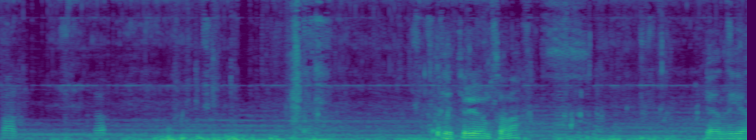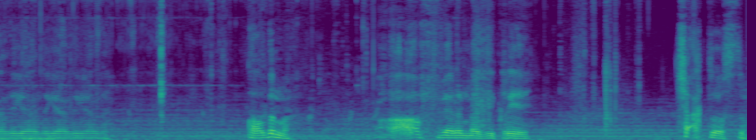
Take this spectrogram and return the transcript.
Sakin. Getiriyorum sana. Geldi geldi geldi geldi geldi. Aldın mı? Aferin be Zikri. Çak dostum.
